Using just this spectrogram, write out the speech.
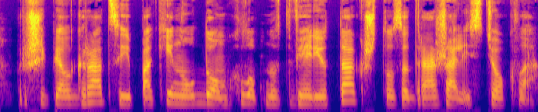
– прошипел Граций и покинул дом, хлопнув дверью так, что задрожали стекла.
